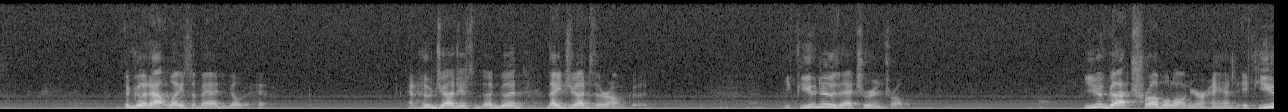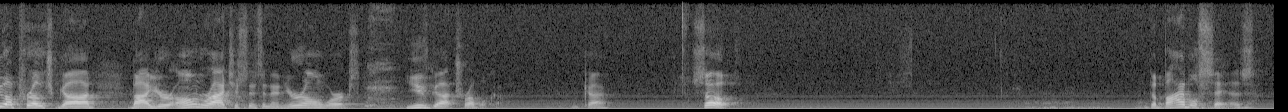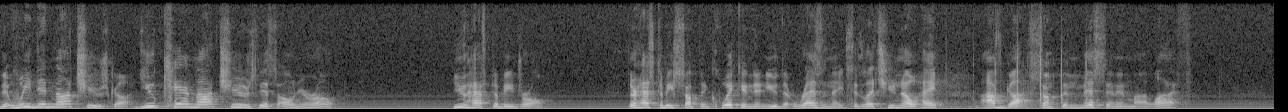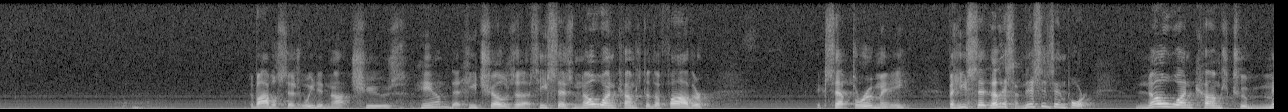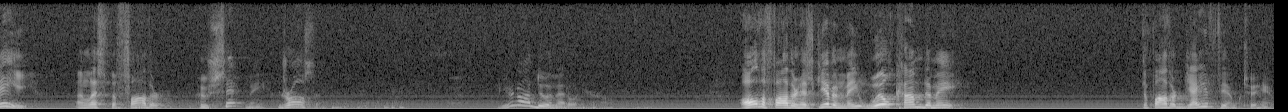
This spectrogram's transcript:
the good outweighs the bad, you go to heaven. And who judges the good? They judge their own good. If you do that, you're in trouble. You've got trouble on your hands. If you approach God by your own righteousness and in your own works, you've got trouble coming. Okay? So, the Bible says that we did not choose God. You cannot choose this on your own. You have to be drawn. There has to be something quickened in you that resonates, that lets you know, hey, I've got something missing in my life. The Bible says we did not choose him, that he chose us. He says, No one comes to the Father except through me. But he said, listen, this is important. No one comes to me unless the Father who sent me draws them. You're not doing that on your own. All the Father has given me will come to me. The Father gave them to him.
